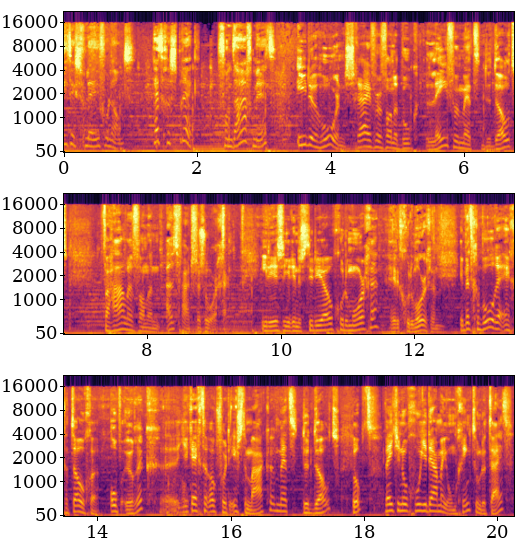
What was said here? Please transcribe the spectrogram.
Dit is Flevoland. Het gesprek. Vandaag met... Ide Hoorn, schrijver van het boek Leven met de Dood. Verhalen van een uitvaartverzorger. Ide is hier in de studio. Goedemorgen. Hele goedemorgen. Je bent geboren en getogen op Urk. Uh, je kreeg er ook voor het eerst te maken met de dood. Klopt. Weet je nog hoe je daarmee omging toen de tijd?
